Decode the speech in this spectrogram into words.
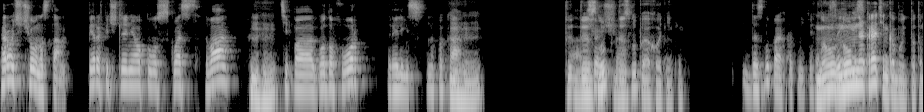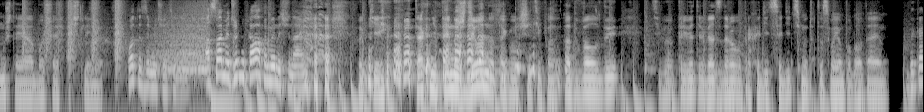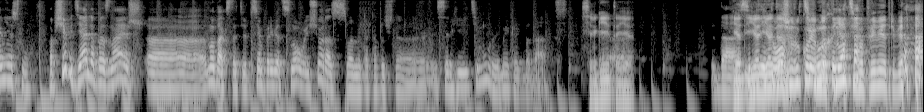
Короче, что у нас там? Первое впечатление Oculus Quest 2, Мгм. типа God of War, релиз на ПК. Т- А, ещё? Deathloop и Охотники. Deathloop и Охотники. Ну, ну, у меня кратенько будет, потому что я больше о впечатлениях. Вот и замечательно. А с вами Джонни Калап, и мы начинаем. Окей. Так непринужденно, так вообще, типа, от балды. Типа, привет, ребят, здорово, проходите, садитесь, мы тут о своем поболтаем. Да, конечно. Вообще, в идеале бы, знаешь... э, ну да, кстати, всем привет снова еще раз. С вами, как обычно, Сергей и Тимур, и мы как бы, да. Сергей, это я. Да, Я, я, Сергей я это даже он, рукой Тимур махнул, я. типа, привет, ребят.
